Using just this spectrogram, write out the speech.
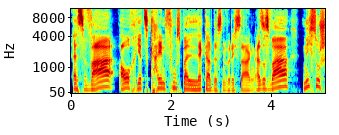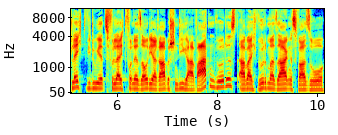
es war auch jetzt kein Fußball-Leckerbissen, würde ich sagen. Also es war nicht so schlecht, wie du jetzt vielleicht von der Saudi-Arabischen Liga erwarten würdest, aber ich würde mal sagen, es war so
